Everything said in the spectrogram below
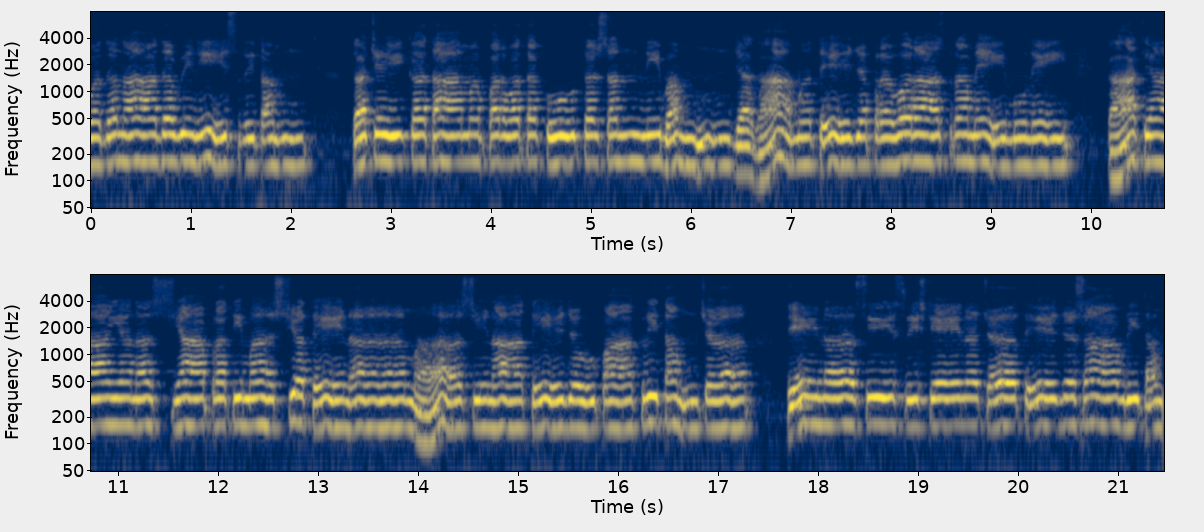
वदनादविनिसृतम् तचैकतां पर्वतकूटसन्निभं जगाम तेजप्रवराश्रमे मुने कात्यायनस्या प्रतिमस्य तेन महर्षिणा तेज उपाकृतं च तेन सृष्टेन च तेजसावृतं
